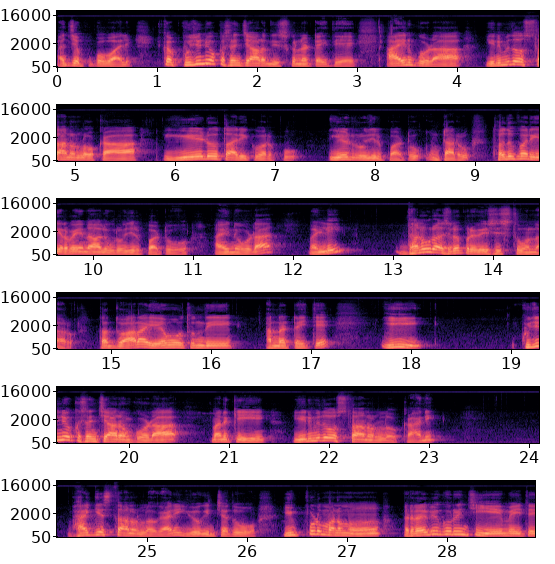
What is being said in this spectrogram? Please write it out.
అని చెప్పుకోవాలి. ఇక కుజుని యొక్క సంచారం తీసుకున్నట్టయితే ఆయన కూడా ఎనిమిదో స్థానంలో ఒక ఏడో తారీఖు వరకు ఏడు రోజుల పాటు ఉంటారు. తదుపరి ఇరవై నాలుగు రోజుల పాటు ఆయన కూడా మళ్ళీ ధనురాశిలో ప్రవేశిస్తూ ఉన్నారు. తద్వారా ఏమవుతుంది అన్నట్టయితే ఈ కుజుని యొక్క సంచారం కూడా మనకి ఎనిమిదో స్థానంలో కానీ భాగ్యస్థానంలో కానీ యోగించదు. ఇప్పుడు మనము రవి గురించి ఏమైతే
